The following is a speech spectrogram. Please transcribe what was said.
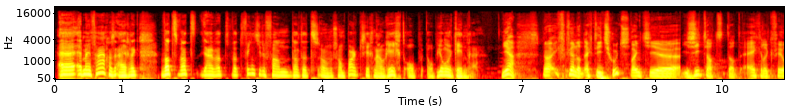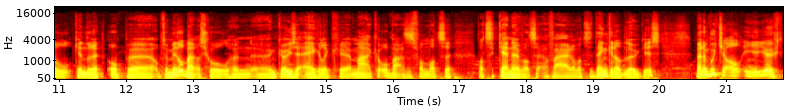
En mijn vraag was eigenlijk, wat, wat, ja, wat, wat vind je ervan dat het zo'n zo'n park zich nou richt op, op jonge kinderen? Ja, nou, ik vind dat echt iets goeds. Want je, je ziet dat, dat eigenlijk veel kinderen op, op de middelbare school hun, hun keuze eigenlijk maken op basis van wat ze, wat ze kennen, wat ze ervaren, wat ze denken dat leuk is. Maar dan moet je al in je jeugd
